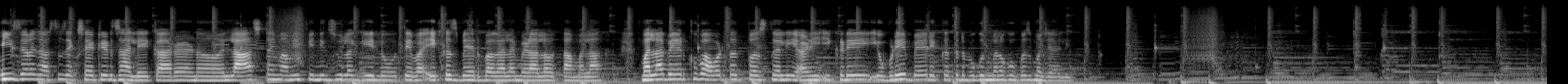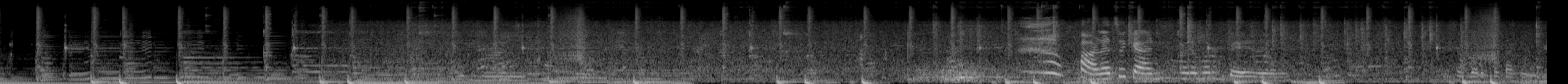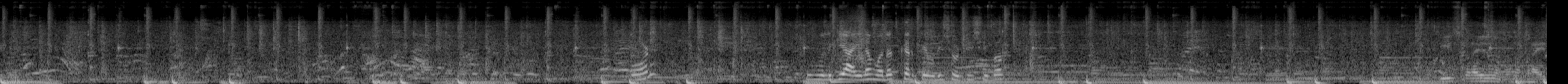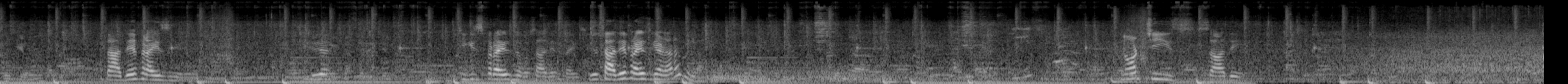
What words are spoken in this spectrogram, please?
मी जरा जास्तच एक्सायटेड झाले कारण लास्ट टाइम आम्ही फिनिक्स झूला गेलो तेव्हा एकच बेअर बघायला मिळाला होता आम्हाला. मला बेअर खूप आवडतात पर्सनली आणि इकडे एवढे बेअर एकत्र बघून मला खूपच मजा आली. मुलगी आईला मदत करते एवढी छोटीशी बघ. साधे फ्राईज घे. चीज फ्राईज नको साधे फ्राईज तुझे साधे फ्राईज घेणार ना तुला? नॉट चीज साधे.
